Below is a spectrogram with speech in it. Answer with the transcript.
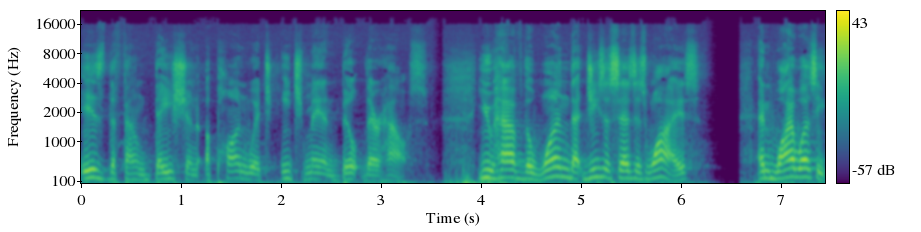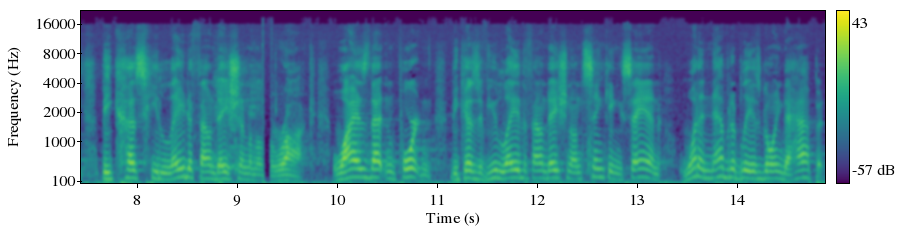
is the foundation upon which each man built their house. You have the one that Jesus says is wise, and why was he? Because he laid a foundation on the rock. Why is that important? Because if you lay the foundation on sinking sand, what inevitably is going to happen?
